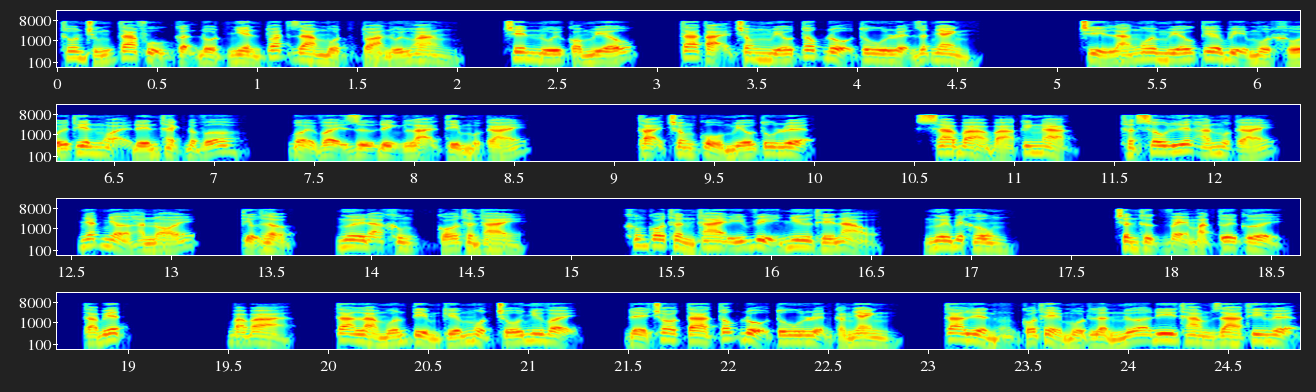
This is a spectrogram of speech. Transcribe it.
thôn chúng ta phụ cận đột nhiên toát ra một tòa núi hoang, trên núi có miếu, ta tại trong miếu tốc độ tu luyện rất nhanh. Chỉ là ngôi miếu kia bị một khối thiên ngoại đến thạch đập vỡ, bởi vậy dự định lại tìm một cái tại trong cổ miếu tu luyện. Sa bà bà kinh ngạc thật sâu liếc hắn một cái, nhắc nhở hắn nói, tiểu thập, ngươi đã không có thần thai. Không có thần thai ý vị như thế nào, ngươi biết không? Trần thực vẻ mặt tươi cười, ta biết. Bà bà, ta là muốn tìm kiếm một chỗ như vậy, để cho ta tốc độ tu luyện càng nhanh, ta liền có thể một lần nữa đi tham gia thi huyện,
